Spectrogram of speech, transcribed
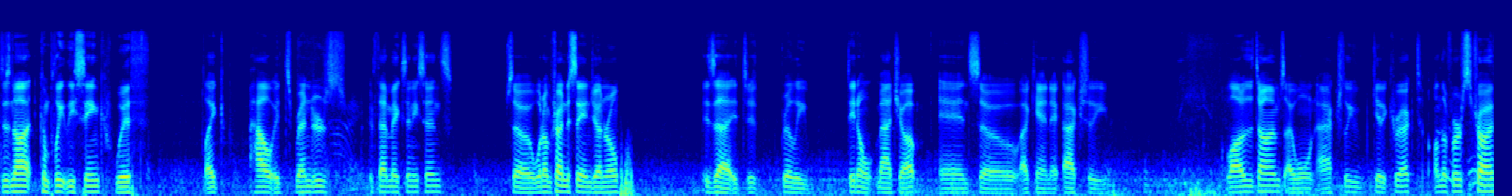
does not completely sync with like how it renders, if that makes any sense. So what I'm trying to say in general is that it just really they don't match up and so I can't actually a lot of the times I won't actually get it correct on the first try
